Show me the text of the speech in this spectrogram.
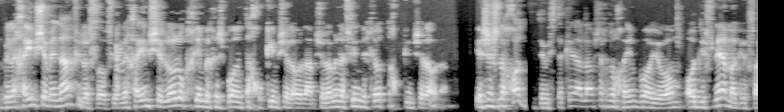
ולחיים שהם אינם פילוסופיים, לחיים שלא לוקחים בחשבון את החוקים של העולם, שלא מנסים לחיות את החוקים של העולם. יש השלכות, אתה מסתכל על העולם שאנחנו חיים בו היום, עוד לפני המגפה,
